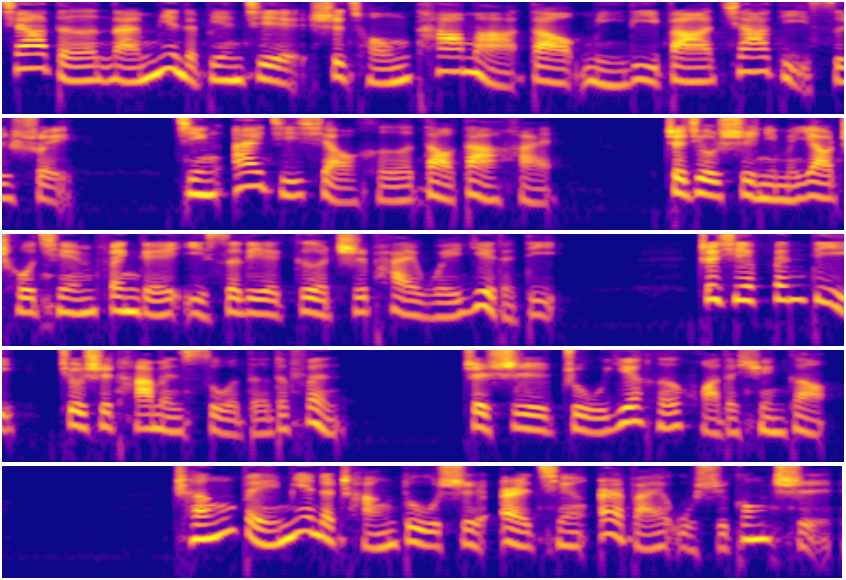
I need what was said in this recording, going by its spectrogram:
加德南面的边界是从他玛到米利巴加底斯水。经埃及小河到大海，这就是你们要抽签分给以色列各支派为业的地。这些分地就是他们所得的份。这是主耶和华的宣告。城北面的长度是二千二百五十公尺。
